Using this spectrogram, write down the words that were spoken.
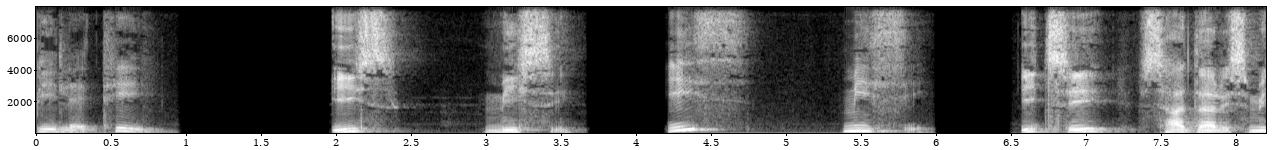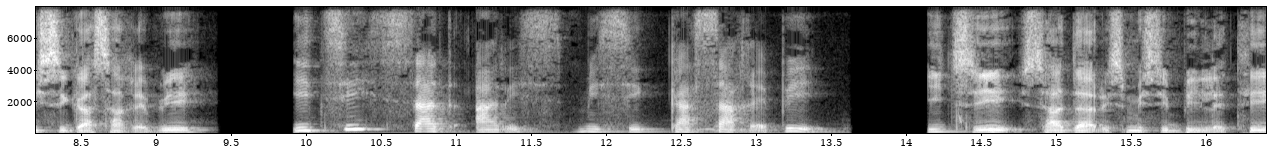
ბილეთი. ის მისი. ის მისი. იცი სად არის მისი გასაღები? იცი სად არის მისი გასაღები? იცი სად არის მისი ბილეთი?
